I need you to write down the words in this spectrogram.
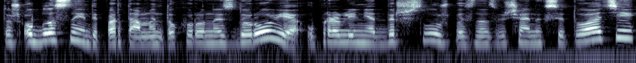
Тож обласний департамент охорони здоров'я, управління Держслужби з надзвичайних ситуацій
